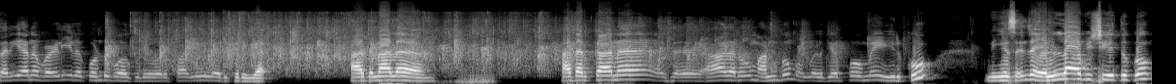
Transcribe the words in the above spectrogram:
சரியான வழியில் கொண்டு போகக்கூடிய ஒரு பணியில் இருக்கிறீங்க. அதனால் அதற்கான ஆதரவும் அன்பும் உங்களுக்கு எப்போவுமே இருக்கும். நீங்கள் செஞ்ச எல்லா விஷயத்துக்கும்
